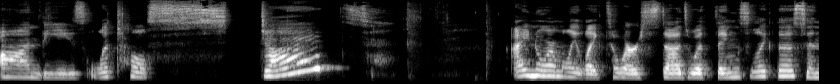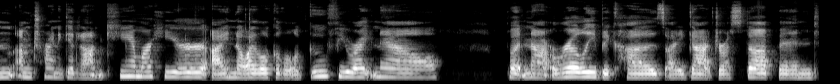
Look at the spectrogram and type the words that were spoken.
on these little studs. I normally like to wear studs with things like this, and I'm trying to get it on camera here. I know I look a little goofy right now, but not really because I got dressed up and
